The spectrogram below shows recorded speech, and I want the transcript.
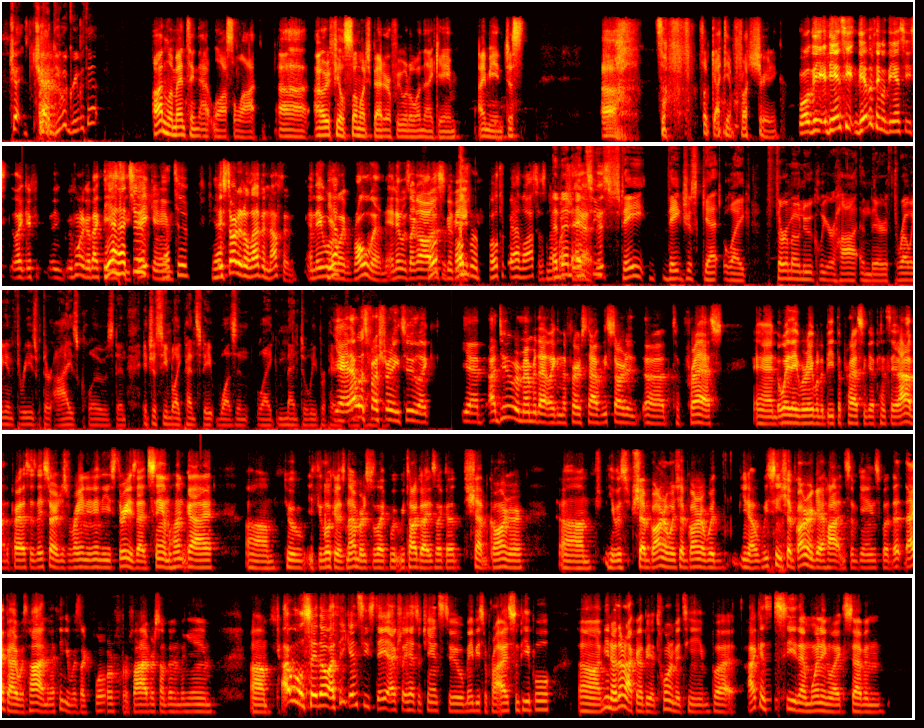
Chad, Chad do you agree with that? I'm lamenting that loss a lot. Uh, I would feel so much better if we would have won that game. I mean, just uh, so so goddamn frustrating. Well, the the NC the other thing with the NC like if, if we want to go back to the yeah, NC that too. State game, That too. Yeah. they started eleven nothing, and they were Yeah. like rolling, and it was like, oh, both, this is gonna both be. were both were bad losses. No and then. Yeah, NC this- State, they just get like thermonuclear hot and they're throwing in threes with their eyes closed and it just seemed like Penn State wasn't like mentally prepared. Yeah, that was frustrating too. Like, yeah, I do remember that. Like in the first half, we started uh, to press, and the way they were able to beat the press and get Penn State out of the press is they started just raining in these threes. That Sam Hunt guy, um, who, if you look at his numbers, like we, we talked about, he's like a Shep Garner. Um, he was Shep Garner when Shep Garner would, you know, we've seen Shep Garner get hot in some games, but that, that guy was hot. I mean, I think he was like four for five or something in the game. Um, I will say though, I think NC State actually has a chance to maybe surprise some people. Um, you know, they're not going to be a tournament team, but I can see them winning like seven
